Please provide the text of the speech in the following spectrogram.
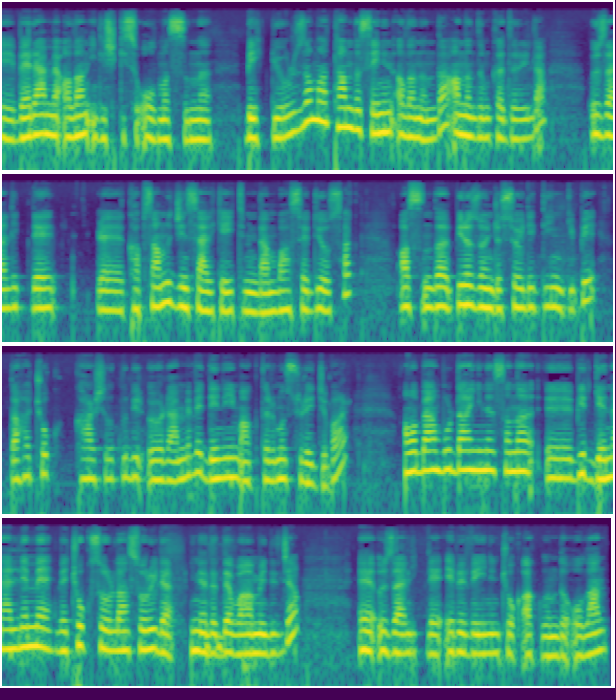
e, veren ve alan ilişkisi olmasını bekliyoruz ama tam da senin alanında anladığım kadarıyla özellikle e, kapsamlı cinsellik eğitiminden bahsediyorsak aslında biraz önce söylediğin gibi daha çok karşılıklı bir öğrenme ve deneyim aktarımı süreci var. Ama ben buradan yine sana e, bir genelleme ve çok sorulan soruyla yine de devam edeceğim. E, özellikle ebeveynin çok aklında olan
